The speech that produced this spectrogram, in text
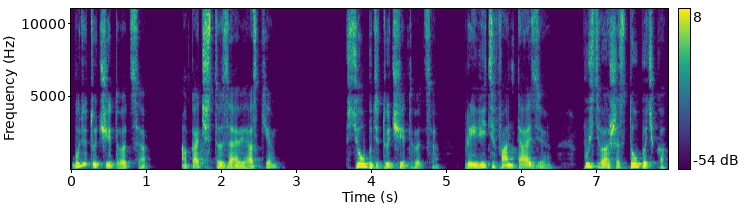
будет учитываться, а качество завязки?» «Все будет учитываться. Проявите фантазию. Пусть ваша стопочка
